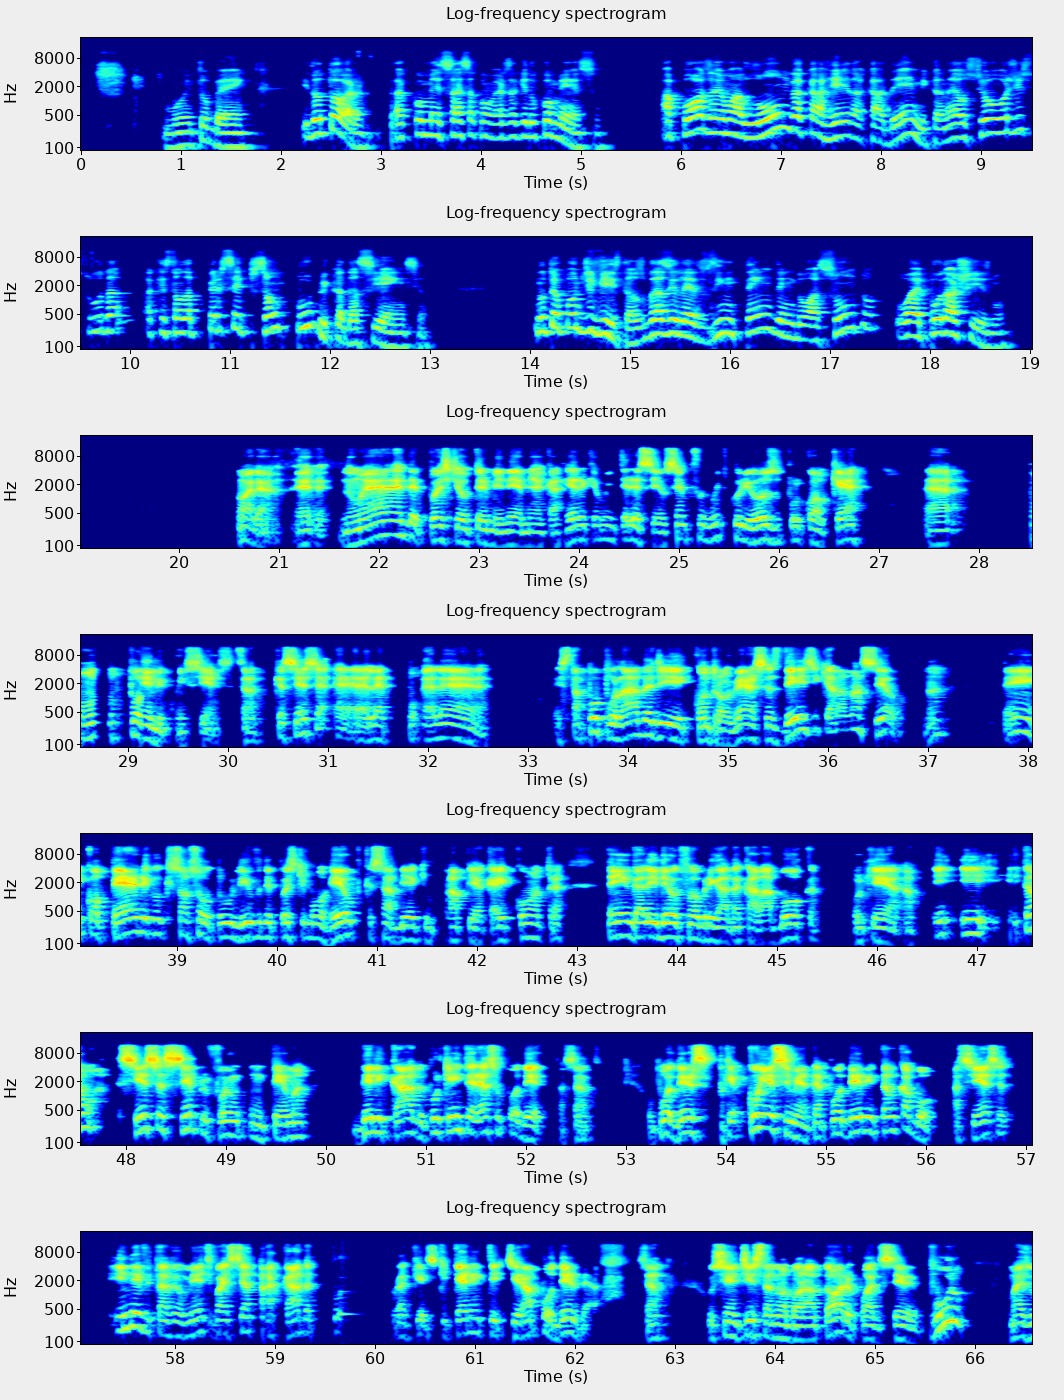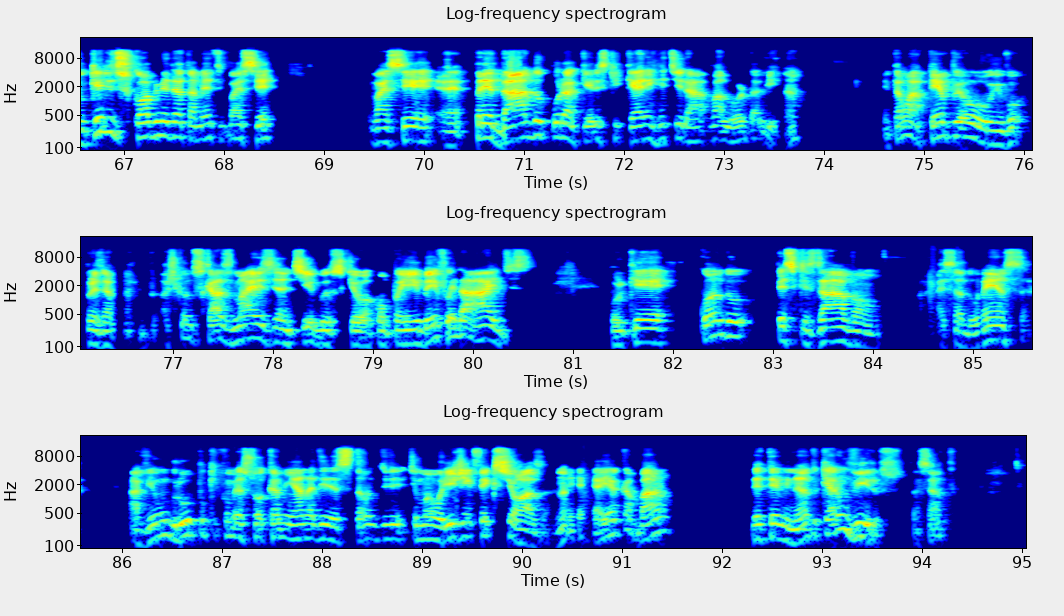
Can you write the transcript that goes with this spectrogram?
Muito bem. E, doutor, para começar essa conversa aqui do começo, após aí uma longa carreira acadêmica, né, o senhor hoje estuda a questão da percepção pública da ciência. No teu ponto de vista, os brasileiros entendem do assunto ou é puro achismo? Olha, é, não é depois que eu terminei a minha carreira que eu me interessei. Eu sempre fui muito curioso por qualquer é, ponto polêmico em ciência, sabe? Porque a ciência ela é, ela é está populada de controvérsias desde que ela nasceu. Né? Tem Copérnico, que só soltou o livro depois que morreu, porque sabia que o Papa ia cair contra. Tem o Galileu, que foi obrigado a calar a boca. porque a, e, e, Então, ciência sempre foi um, um tema delicado, porque interessa o poder, tá certo? O poder, porque conhecimento é poder, então acabou. A ciência, inevitavelmente, vai ser atacada por, por aqueles que querem tirar poder dela, certo? O cientista no laboratório pode ser puro, mas o que ele descobre imediatamente vai ser vai ser é, predado por aqueles que querem retirar valor dali, né? Então, há tempo eu, por exemplo, acho que um dos casos mais antigos que eu acompanhei bem foi da AIDS, porque quando pesquisavam essa doença, havia um grupo que começou a caminhar na direção de, de uma origem infecciosa, né? e aí acabaram determinando que era um vírus, tá certo?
